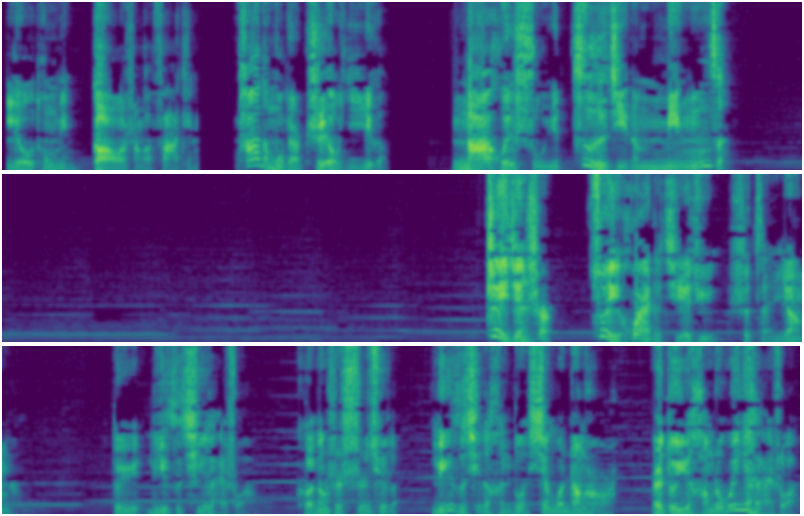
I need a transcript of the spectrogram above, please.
刘通明告上了法庭。他的目标只有一个，拿回属于自己的名字。这件事儿最坏的结局是怎样呢？对于李子柒来说，可能是失去了李子柒的很多相关账号啊；而对于杭州微念来说，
